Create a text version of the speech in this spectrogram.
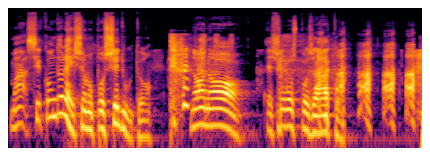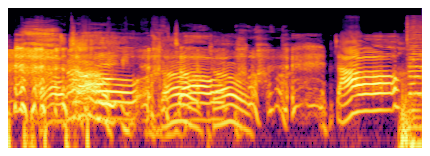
ma secondo lei sono posseduto? No, no, è solo sposato. Ciao. Ciao, Ciao. ciao. Ciao!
